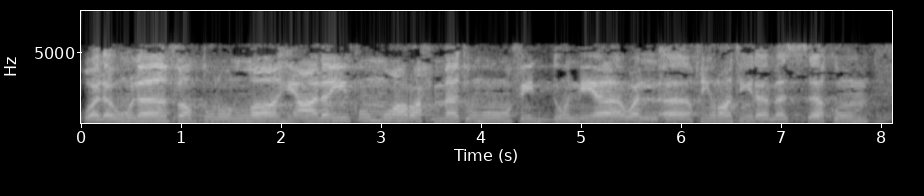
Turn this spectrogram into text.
وَلَوْلَا فَضْلُ اللَّهِ عَلَيْكُمْ وَرَحْمَتُهُ فِي الدُّنْيَا وَالْآخِرَةِ لَمَسَّكُمْ فِي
